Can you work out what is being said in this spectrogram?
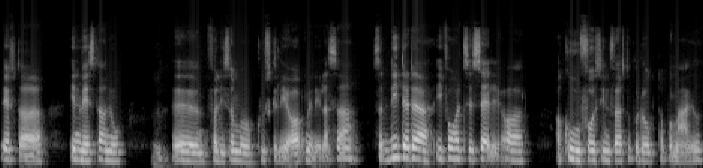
efter investorer nu, Mm. øh, for ligesom at kunne skalere op. Men ellers så, så lige det der i forhold til salg og at kunne få sine første produkter på markedet,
